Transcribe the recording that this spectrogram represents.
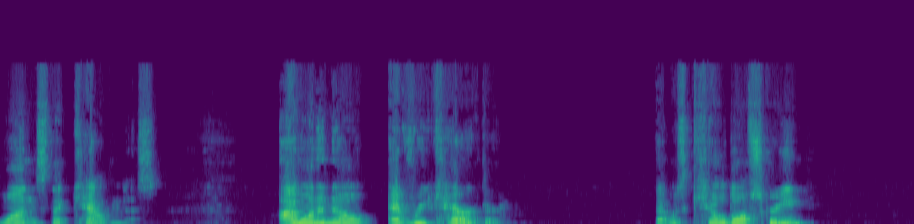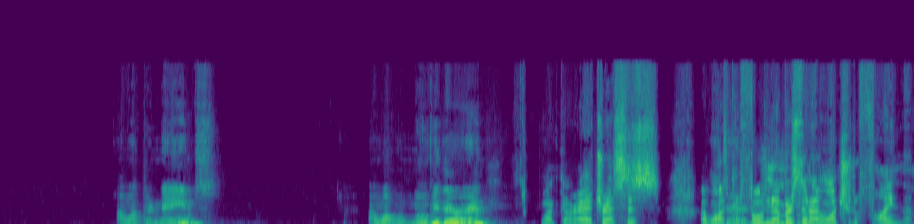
ones that count in this. I want to know every character that was killed off screen. I want their names. I want what movie they're in. want their addresses. I want their phone numbers, and I want you to find them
